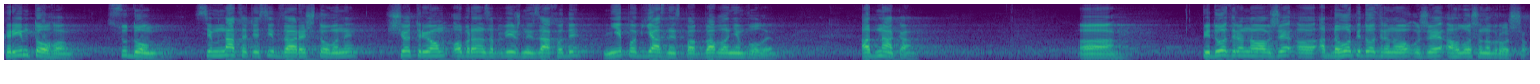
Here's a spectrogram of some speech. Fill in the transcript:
Крім того, судом 17 осіб заарештовані, що трьом обрано запобіжні заходи, не пов'язані з позбавленням волі. Однако, підозрюваного вже, одного підозрюваного вже оголошено в розшук.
